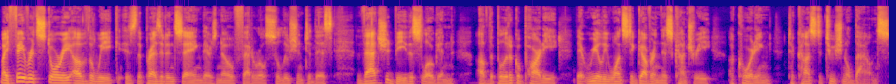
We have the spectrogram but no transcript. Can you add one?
my favorite story of the week is the president saying there's no federal solution to this. That should be the slogan of the political party that really wants to govern this country according to constitutional bounds.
